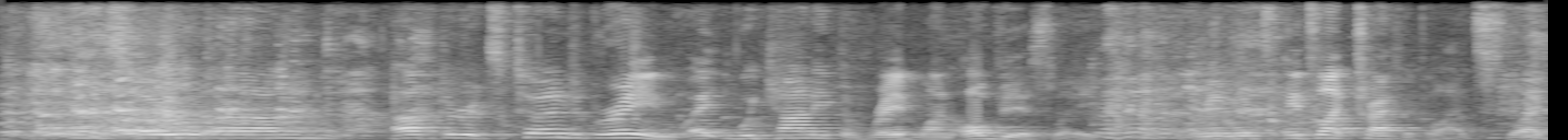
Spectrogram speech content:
And so um, after it's turned green, we can't eat the red one, obviously. I mean, it's, it's like traffic lights. Like,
